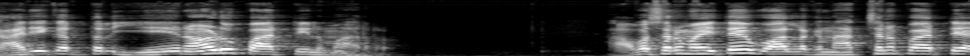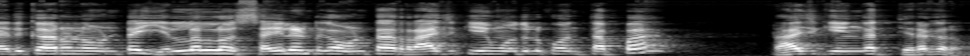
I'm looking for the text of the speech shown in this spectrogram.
కార్యకర్తలు ఏనాడు పార్టీలు మారరు. అవసరమైతే వాళ్ళకి నచ్చని పార్టీ అధికారంలో ఉంటే ఇళ్ళల్లో సైలెంట్గా ఉంటారు రాజకీయం వదులుకొని తప్ప రాజకీయంగా తిరగరు.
